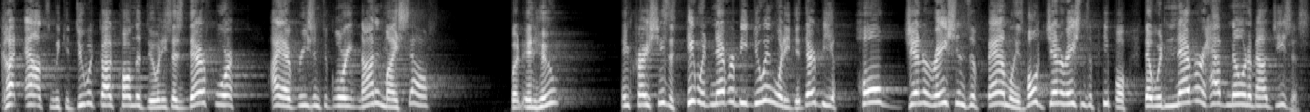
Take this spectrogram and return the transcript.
cut out so we could do what God called him to do. And he says, therefore, I have reason to glory not in myself, but in who? In Christ Jesus. He would never be doing what he did. There'd be whole generations of families, whole generations of people that would never have known about Jesus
